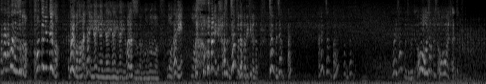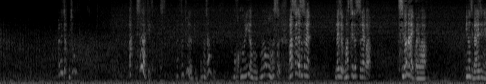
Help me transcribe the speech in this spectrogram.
まだ続くの本当に言ってんのどう何何何何何何まだ続くのもうもうもう何もう何あジャンプだからできるんだジャンプジャンプあれ？あれ？ジャンプ？あれ？ジャンプあれ？ジャンプっておおジャンプしておおあれ？ジャンプジャンプあ、下だっけ？あ、途中だっけ？もうジャンプ。もうもういいや、もう、もうまっすぐ、まっすぐ進め。大丈夫、まっすぐ進めば。死なない、これは。命大事に。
